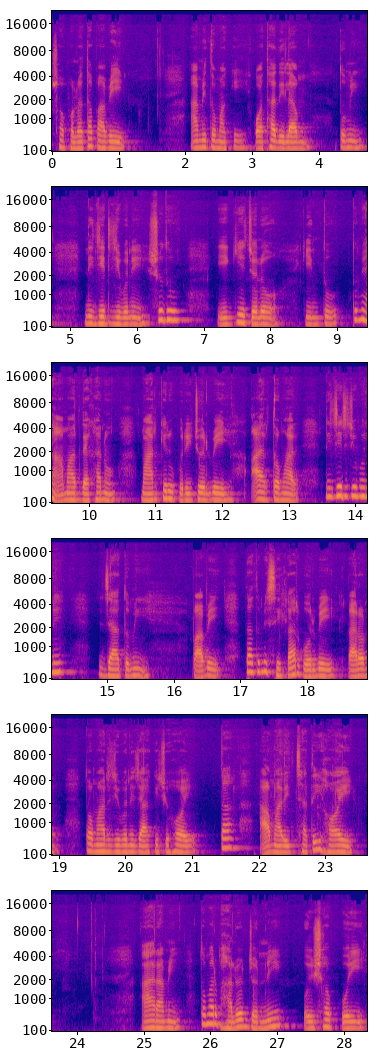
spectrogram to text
সফলতা পাবে। আমি তোমাকে কথা দিলাম, তুমি নিজের জীবনে। শুধু এগিয়ে চলো, কিন্তু তুমি আমার দেখানো মার্কের উপরেই চলবে। আর তোমার নিজের জীবনে যা তুমি পাবে, তা তুমি স্বীকার করবে। কারণ তোমার জীবনে যা কিছু হয়, তা আমার ইচ্ছাতেই হয়। আর আমি তোমার ভালোর জন্যেই ওইসব করি।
